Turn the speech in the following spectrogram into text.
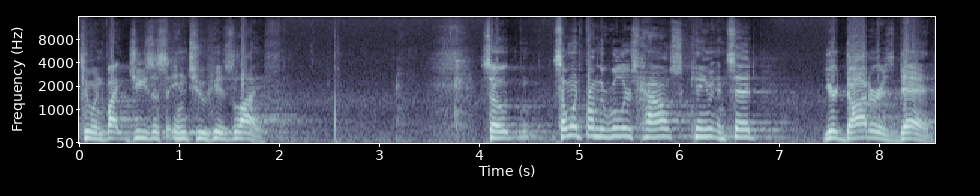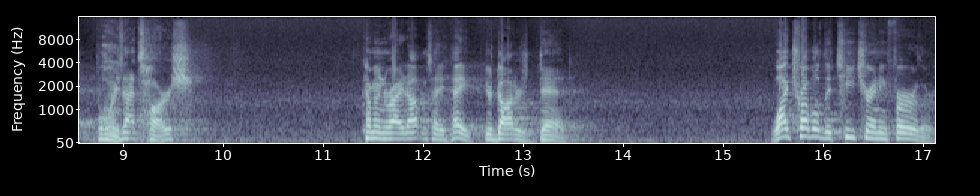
to invite Jesus into his life. So someone from the ruler's house came and said, Your daughter is dead. Boy, that's harsh. Coming right up and say, Hey, your daughter's dead. Why trouble the teacher any further?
